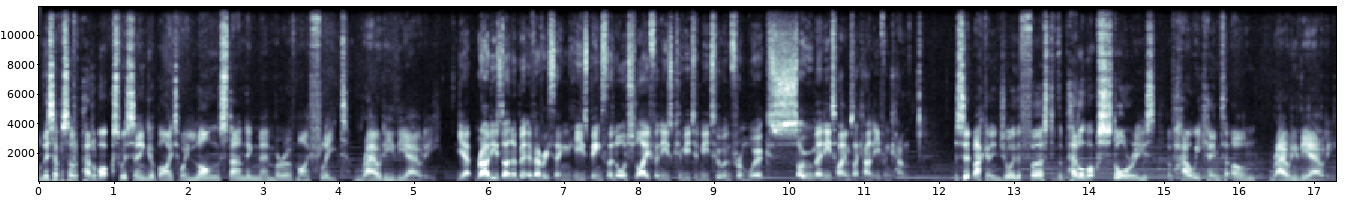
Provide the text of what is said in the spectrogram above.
On this episode of Pedalbox, we're saying goodbye to a long-standing member of my fleet, Rowdy the Audi. Yep, Rowdy's done a bit of everything. He's been to the Nordschleife and he's commuted me to and from work so many times I can't even count. Sit back and enjoy the first of the Pedalbox stories of how we came to own Rowdy the Audi.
